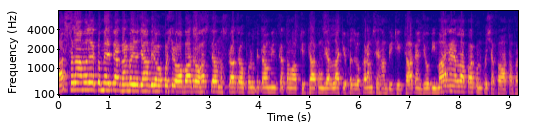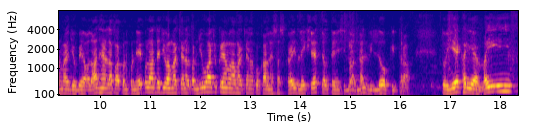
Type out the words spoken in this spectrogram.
अस्सलाम वालेकुम मेरे प्यार बहन भाइयों, जहाँ भी रहो, खुश रहो, आबाद रहो, हँसते और मुस्कुराते रहो, फूलों की तरह उम्मीद करता हूँ आप ठीक ठाक होंगे। अल्लाह के फजल करम से हम भी ठीक ठाक हैं। जो बीमार हैं, अल्लाह पाक उनको शफा अता फरमाए। जो बे औलाद हैं, अल्लाह पाक उनको नेक औलाद दे। जो हमारे चैनल पर न्यू आ चुके हैं, वो हमारे चैनल को काल ने सब्सक्राइब, लाइक, शेयर चलते हैं इसी दुआ विलोक की तरफ़। तो ये खड़ी है वाइफ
